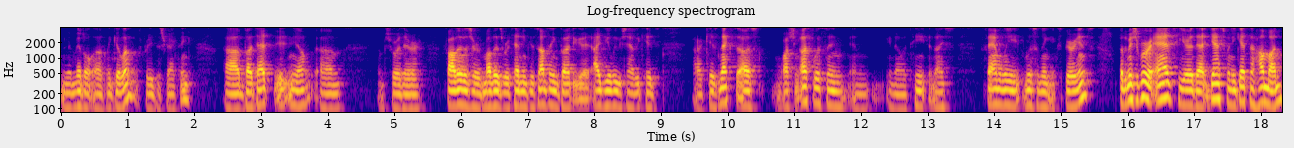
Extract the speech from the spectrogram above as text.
in the middle of Megillah. It was pretty distracting, uh, but that you know um, I'm sure their fathers or mothers were attending to something, but uh, ideally we should have the kids, our kids next to us, watching us listen, and you know a, a nice family listening experience. But the Mishnah Berurah adds here that yes, when you get to Haman,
